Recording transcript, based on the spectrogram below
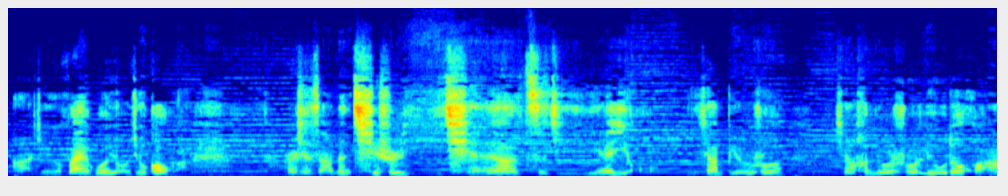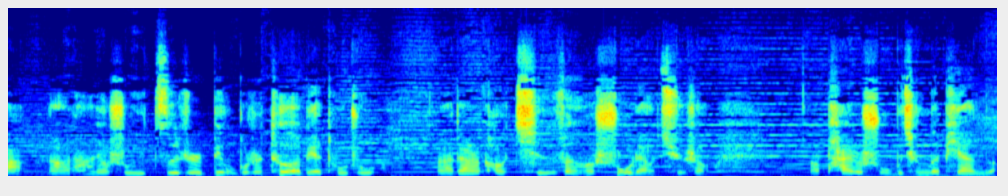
啊。这个外国有就够了。而且咱们其实以前啊自己也有。你像比如说，像很多人说刘德华啊，他就属于资质并不是特别突出啊，但是靠勤奋和数量取胜啊，拍了数不清的片子，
